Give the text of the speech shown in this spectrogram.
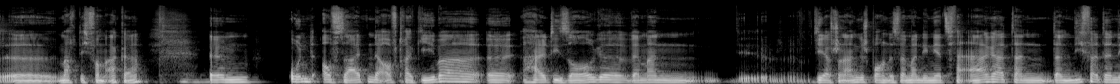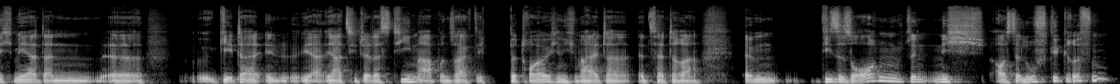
äh, mach dich vom Acker. Mhm. Ähm, und auf Seiten der Auftraggeber äh, halt die Sorge, wenn man, die ja schon angesprochen ist, wenn man den jetzt verärgert, dann, dann liefert er nicht mehr, dann äh, geht er, ja, ja, zieht er das Team ab und sagt, ich betreue euch nicht weiter, etc. Ähm, diese Sorgen sind nicht aus der Luft gegriffen,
